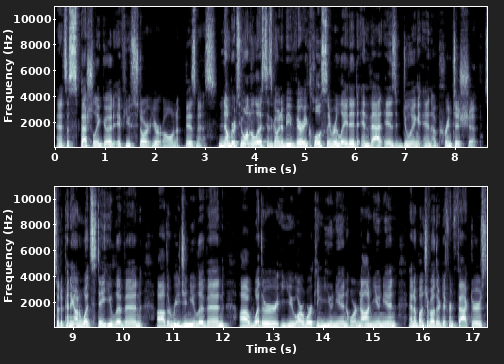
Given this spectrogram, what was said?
And it's especially good if you start your own business. Number two on the list is going to be very closely related, and that is doing an apprenticeship. So depending on what state you live in, uh, the region you live in, uh, whether you are working union or non-union, and a bunch of other different factors,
